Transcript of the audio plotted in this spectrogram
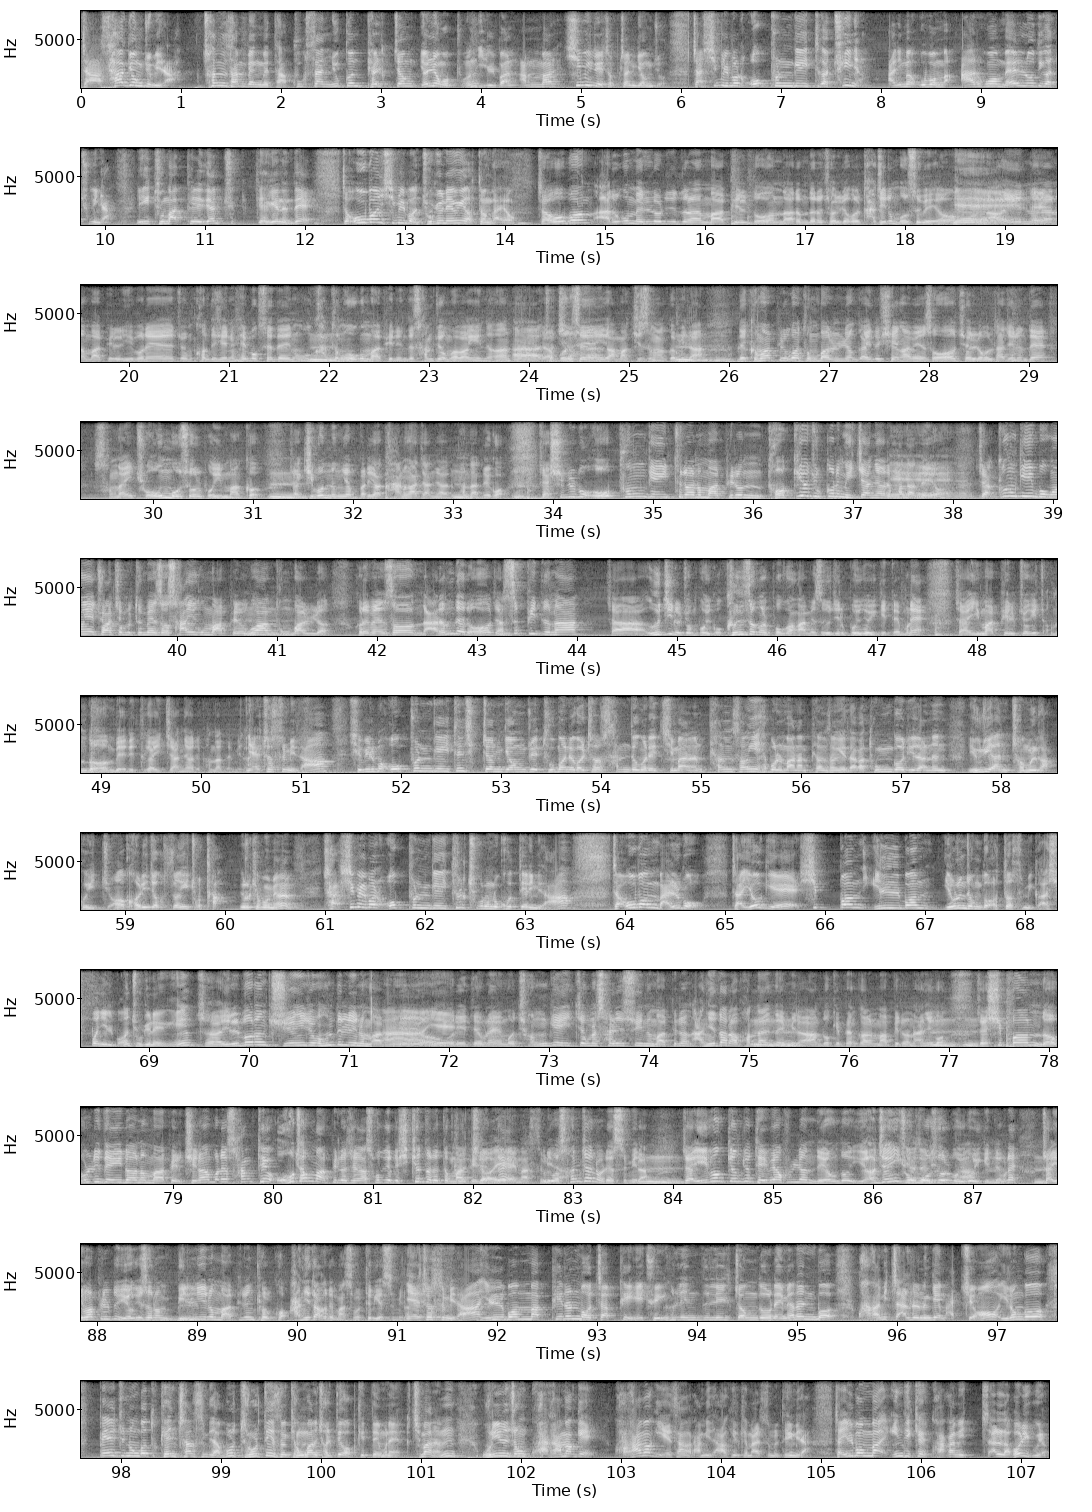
자, 사경주입니다. 1300m 국산 육군 별정 연령 오픈 일반 암말 11회 접전 경주. 자, 11번 오픈 게이트가 축이냐? 아니면 5번 아르고 멜로디가 축이냐? 이 두 마필에 대한 축 되겠는데. 자, 5번 11번 조교 내용이 어떤가요? 자, 5번 아르고 멜로디라는 마필도 나름대로 전력을 다지는 모습이에요. 예, 뭐 나인느라는 마필 이번에 좀 컨디션이 회복세되는 같은 5군 마필인데 3조 마방에 있는 음. 아, 자. 문세영이가 아마 기승할 겁니다. 음, 근데 그 마필과 동반 훈련까지도 시행하면서 전력을 다지는데 상당히 좋은 모습을 보인 만큼 음. 자, 기본 능력 발휘가 가능하지 않냐 판단되고 자, 11번 오픈 게이트라는 마필은 더 띄워줄 거는 있지 않냐 예, 판단돼요. 자, 끈기 보강에 조화점을 두면서 상위군 마필과 동반훈련 그러면서 나름대로 자, 스피드나 자 의지를 좀 보이고 근성을 보강하면서 의지를 보이고 있기 때문에 자 이마필 쪽이 좀 더 메리트가 있지 않냐 판단됩니다. 네, 좋습니다. 11번 오픈 게이트는 직전 경주에 두 번에 걸쳐서 3등을 했지만 편성이 해볼 만한 편성에다가 동거리라는 유리한 점을 갖고 있죠. 거리 적성이 좋다. 이렇게 보면 자, 11번 오픈 게이트를 축으로 놓고 때립니다. 자, 5번 말고 자, 여기에 10번, 1번 이런 정도 어떻습니까? 10번, 1번 조교 내용이. 자 1번은 주행이 좀 흔들리는 마필이에요. 아, 예. 그렇기 때문에 뭐 전개 이점을 살릴 수 있는 마필은 아니다라 판단이 됩니다. 높게 평가하는 마필은 아니고 음, 자 10번 러블리데이라는 마필 지난번에 상태 5점 마필로 제가 소개를 시켜드렸던 그렇죠. 마필인데 예, 맞습니다. 그리고 선전을 했습니다. 음. 자 이번 경주 대비한 훈련 내용도 여전히 좋은 여전히 모습을 좋다. 보이고 있기 음, 때문에 자 이 마필도 여기서는 밀리는 마필은 결코 아니다 그래 말씀을 드리겠습니다. 예, 좋습니다. 1번 마필은 뭐 어차피 주행 흘린들릴 정도라면은 뭐 과감히 자르는 게 맞죠. 이런 거 빼주는 것도 괜찮습니다. 물 들어올 때 있으면 경마는 절대 없기 때문에. 그렇지만은 우리는 좀 과감하게 과감하게 예상을 합니다. 그렇게 말씀을 드립니다. 자, 1번 마 인디켓 과감히 잘라버리고요.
